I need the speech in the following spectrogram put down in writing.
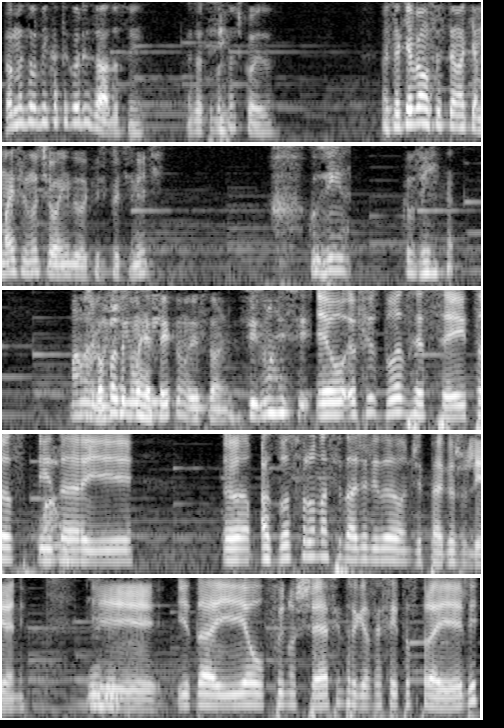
Pelo menos ela é bem categorizada, assim. Mas ela tem Sim. bastante coisa. Mas você quer ver um sistema que é mais inútil ainda do que Spritnit? Cozinha. Cozinha. Malandro, você chegou a fazer alguma receita, Storm? Fiz uma receita. Eu, eu fiz duas receitas Uau. e daí. ah, as duas foram na cidade ali da onde pega a Juliane. E, e daí eu fui no chefe, entreguei as receitas pra ele.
